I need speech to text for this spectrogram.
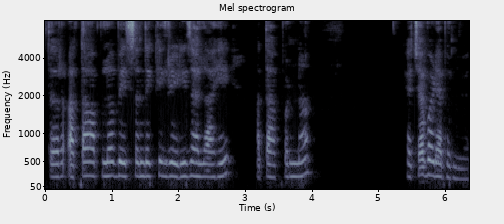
तर आता आपलं बेसन देखील रेडी झालं आहे. आता आपण ना ह्याच्या बड्या बनवूयात.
